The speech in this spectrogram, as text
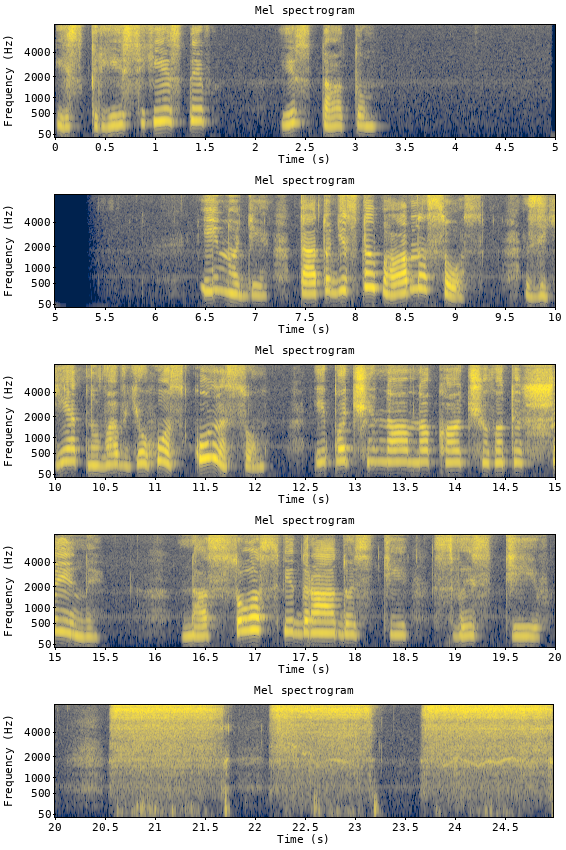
і скрізь їздив із татом. Іноді тато діставав насос, з'єднував його з колесом і починав накачувати шини. Насос від радості свистів. С, с, с.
